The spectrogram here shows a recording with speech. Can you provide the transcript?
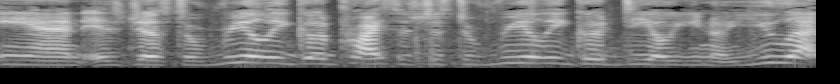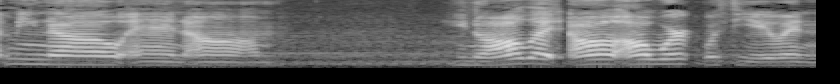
and is just a really good price it's just a really good deal you know you let me know and um you know i'll let i'll, I'll work with you. And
